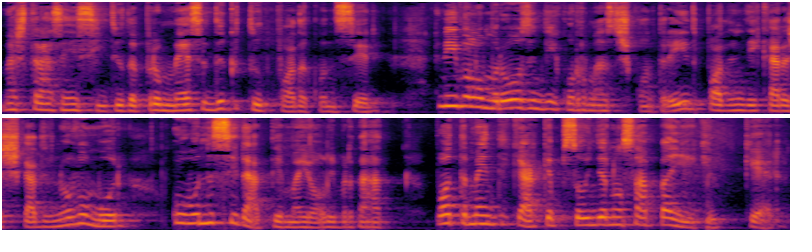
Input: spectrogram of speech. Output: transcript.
mas traz em sítio da promessa de que tudo pode acontecer. A nível amoroso, indica um romance descontraído, pode indicar a chegada de um novo amor ou a necessidade de ter maior liberdade. Pode também indicar que a pessoa ainda não sabe bem aquilo que quer.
